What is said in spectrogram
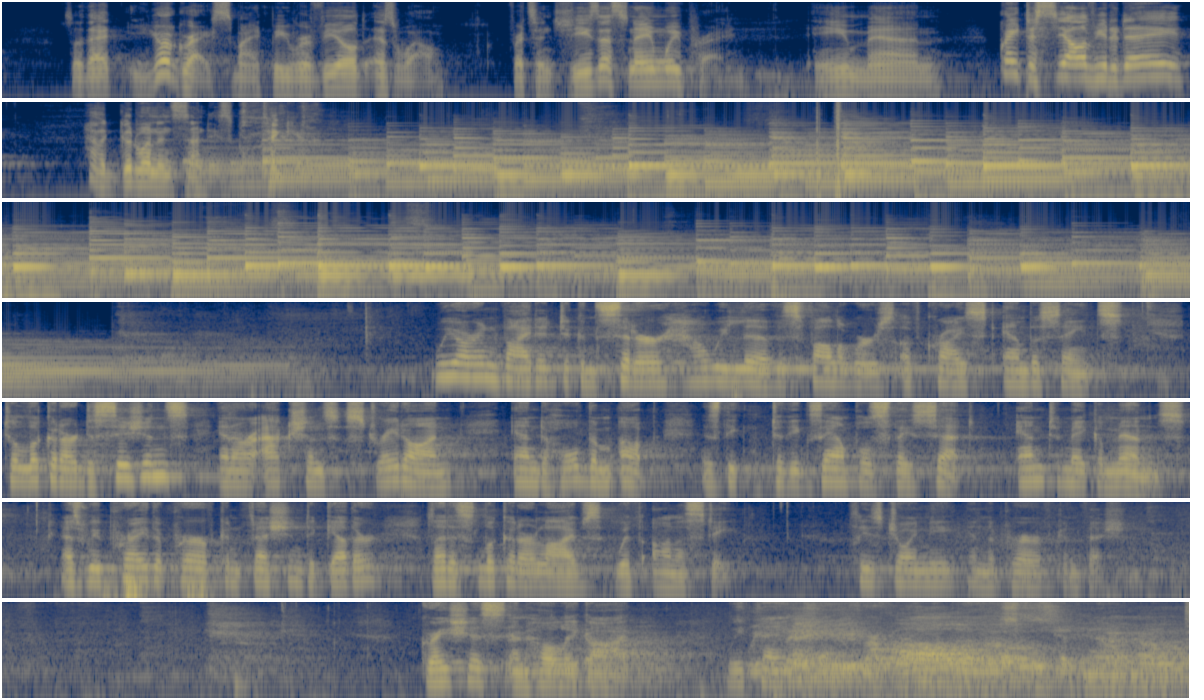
so that your grace might be revealed as well. For it's in Jesus' name we pray. Amen. Great to see all of you today. Have a good one in Sunday school. Take care. Are invited to consider how we live as followers of Christ and the saints, to look at our decisions and our actions straight on, and to hold them up the, to the examples they set, and to make amends. As we pray the prayer of confession together, let us look at our lives with honesty. Please join me in the prayer of confession. Gracious and holy God, we thank you for all those we have known,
